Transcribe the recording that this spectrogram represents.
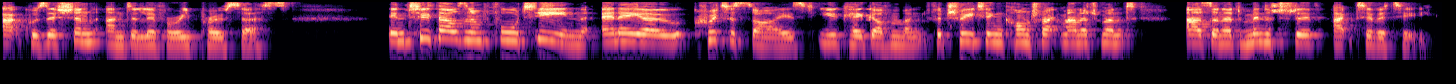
acquisition and delivery process. In 2014, NAO criticised UK government for treating contract management as an administrative activity.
